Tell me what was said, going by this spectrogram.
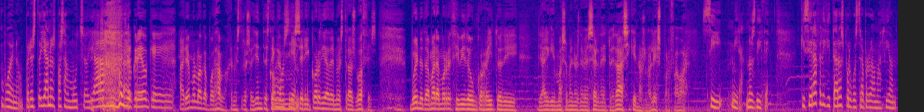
Bueno, pero esto ya nos pasa mucho, ya yo creo que... Haremos lo que podamos, que nuestros oyentes tengan misericordia de nuestras voces. Bueno, Tamara, hemos recibido un correíto de, de alguien más o menos debe ser de tu edad, así que nos lo lees, por favor. Sí, mira, nos dice... Quisiera felicitaros por vuestra programación.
